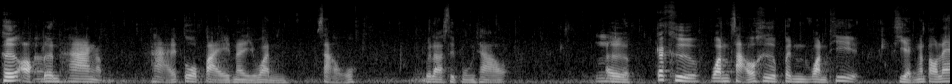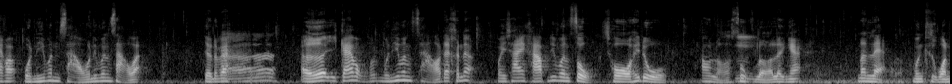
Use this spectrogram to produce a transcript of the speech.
เธอออกเดินทางอะหายตัวไปในวันเสาร์เวลาสิบโมงเช้ามเออ ก็คือวันเสาร์ก็คือเป็นวันที่เถียงกันตอนแรกว่าวันนี้วันเสาร์วันนี้วันเสาร์อะเดี๋ยวได้ไหมอ่าเออ อีกไกด์บอกวันนี้วันเสาร์แต่เขาเนี่ยไม่ใช่ครับนี่วันศุกร์โชว์ให้ดู เอาเหรอศุกร์เหรออะไรเงี้ยนั่นแหละมันคือวัน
